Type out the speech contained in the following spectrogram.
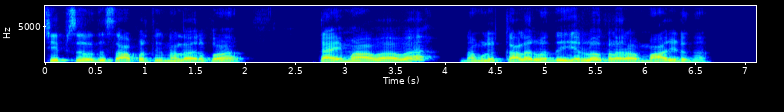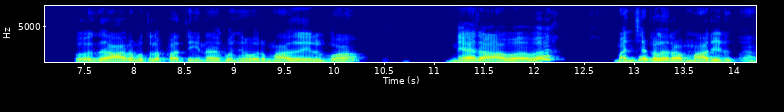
சிப்ஸு வந்து சாப்பிட்றதுக்கு நல்லா இருக்கும். டைம் ஆக ஆக நம்மளுக்கு கலர் வந்து எல்லோ கலராக மாறிடுங்க. இப்போ வந்து ஆரம்பத்தில் பார்த்தீங்கன்னா கொஞ்சம் ஒரு மாதிரி இருக்கும். நேரம் ஆக ஆக மஞ்சள் கலராக மாறிடும்.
